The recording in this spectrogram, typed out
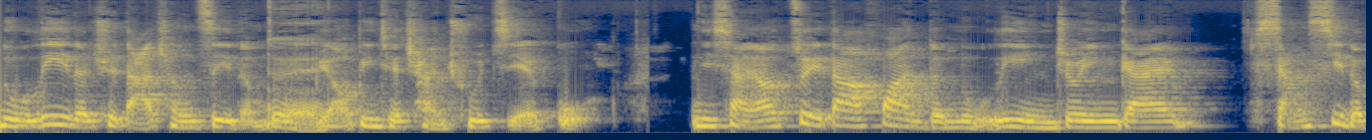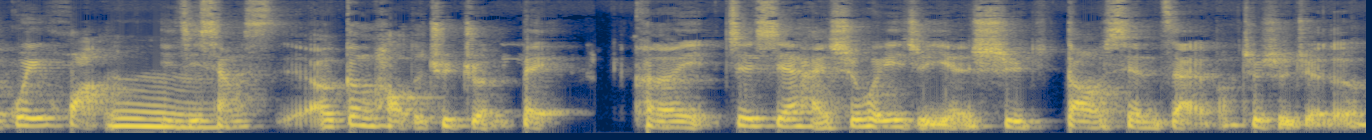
努力的去达成自己的目标，并且产出结果。你想要最大化你的努力，你就应该详细的规划，嗯以及详细呃更好的去准备。可能这些还是会一直延续到现在吧，就是觉得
